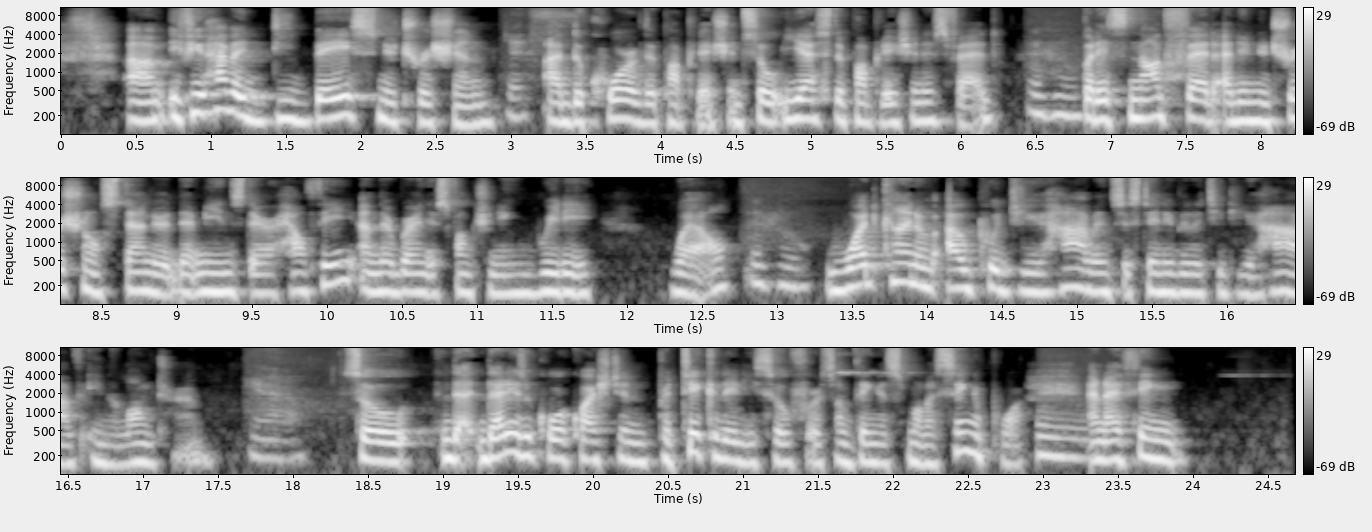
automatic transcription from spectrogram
Um, if you have a debased nutrition yes. at the core of the population, so yes, the population is fed, mm-hmm. but it's not fed at a nutritional standard that means they're healthy and their brain is functioning really well. Mm-hmm. What kind of output do you have and sustainability do you have in the long term? Yeah. So that, that is a core question, particularly so for something as small as Singapore. Mm. And I think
